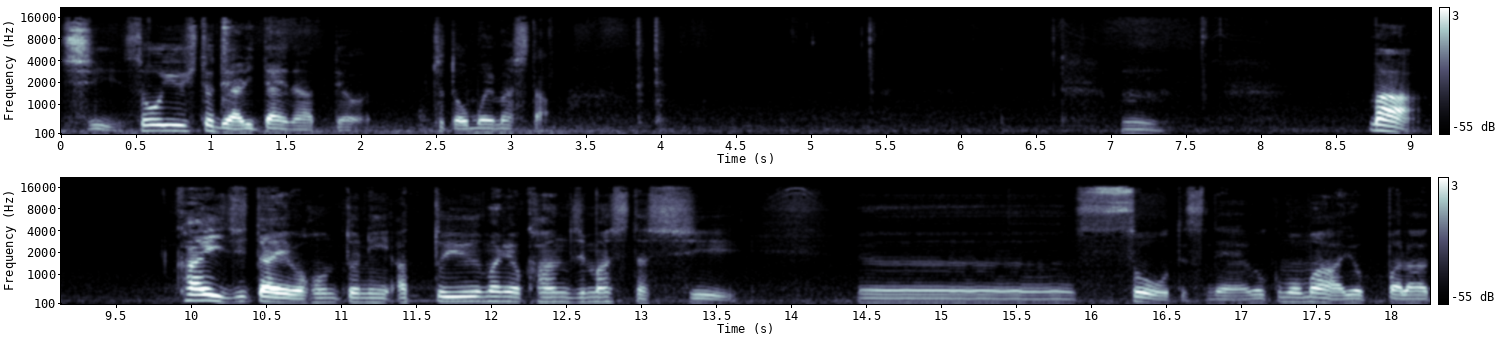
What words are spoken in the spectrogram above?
しそういう人でありたいなってちょっと思いました。うん。まあ会自体は本当にあっという間には感じましたしうーんそうですね。僕もまあ酔っ払っ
